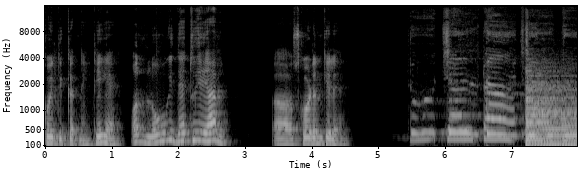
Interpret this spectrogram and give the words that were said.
कोई दिक्कत नहीं, ठीक है? और लोगों की डेथ हुई है यार स्कॉडन के लिए। तू चलता चल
